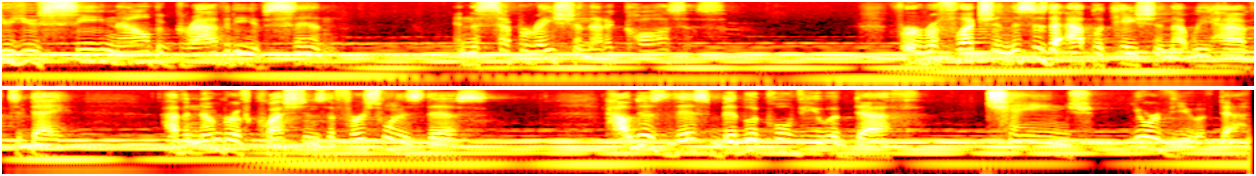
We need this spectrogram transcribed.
Do you see now the gravity of sin and the separation that it causes? For a reflection, this is the application that we have today. I have a number of questions. The first one is this How does this biblical view of death change your view of death?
